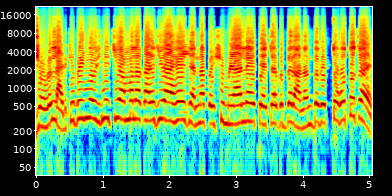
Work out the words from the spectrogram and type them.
जेवढं लाडकी बहीण योजनेची आम्हाला काळजी आहे ज्यांना पैसे मिळाले आहेत त्याच्याबद्दल आनंद व्यक्त होतोच आहे.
